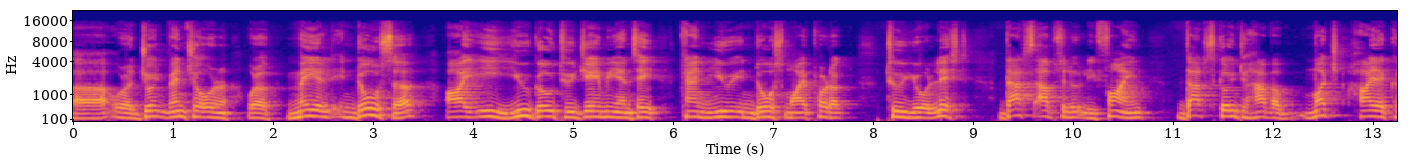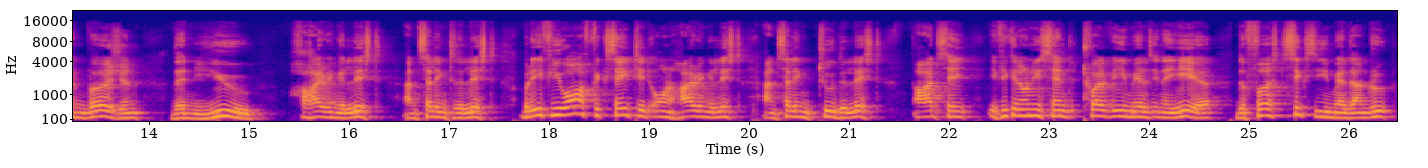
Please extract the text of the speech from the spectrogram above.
uh, or a joint venture or or a mailed endorser, i.e., you go to Jamie and say, Can you endorse my product to your list? That's absolutely fine. That's going to have a much higher conversion than you hiring a list and selling to the list. But if you are fixated on hiring a list and selling to the list, I'd say if you can only send 12 emails in a year, the first six emails, Andrew,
